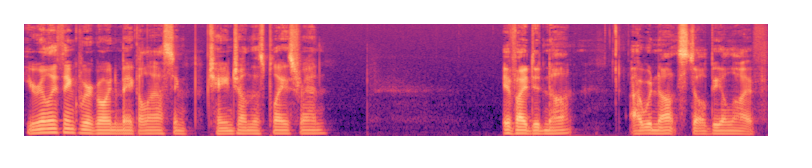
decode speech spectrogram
You really think we're going to make a lasting change on this place, Ren? If I did not, I would not still be alive.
